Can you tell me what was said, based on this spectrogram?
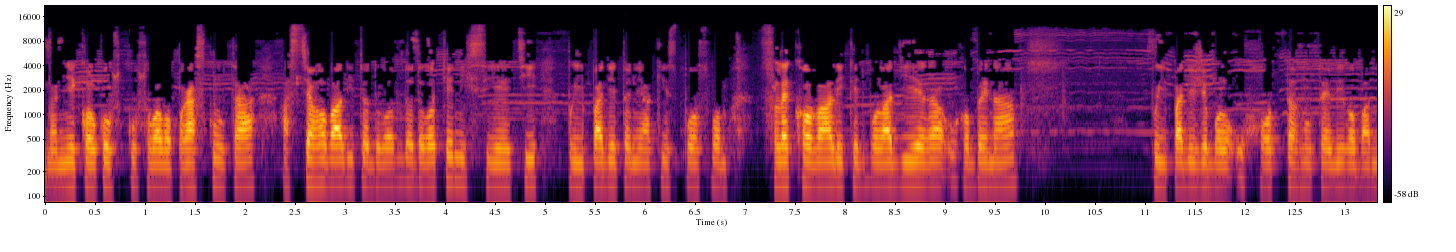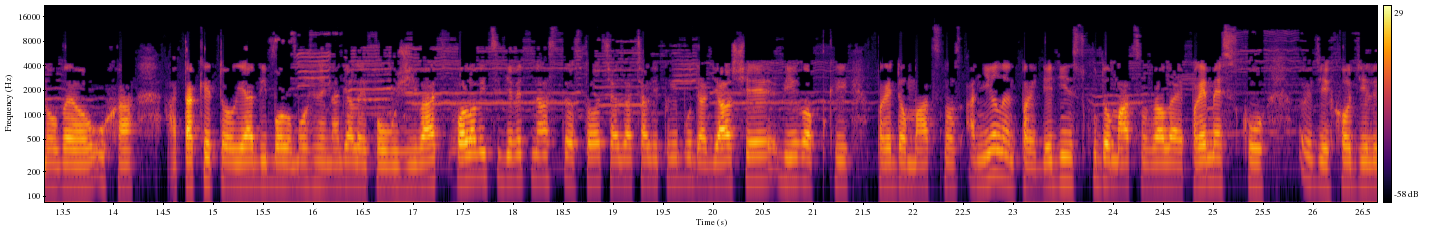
na niekoľko kusov alebo prasknutá a stiahovali to do, do drotených sietí, v prípade to nejakým spôsobom flekovali, keď bola diera urobená prípade, že bolo ucho odtrhnuté, výroba nového ucha a takéto riady bolo možné naďalej používať. V polovici 19. storočia začali pribúdať ďalšie výrobky pre domácnosť a nielen pre dedinskú domácnosť, ale aj pre mestskú, kde chodili,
